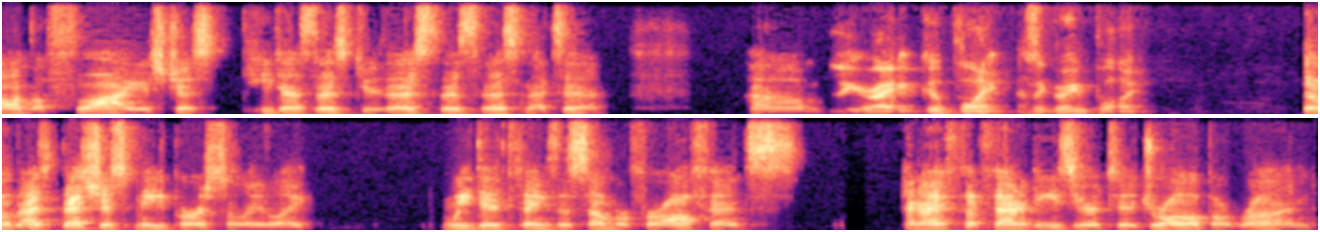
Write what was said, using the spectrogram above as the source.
on the fly. It's just he does this, do this, this, this, and that's it. Um, You're right. Good point. That's a great point. So that's that's just me personally. Like we did things this summer for offense, and I found it easier to draw up a run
